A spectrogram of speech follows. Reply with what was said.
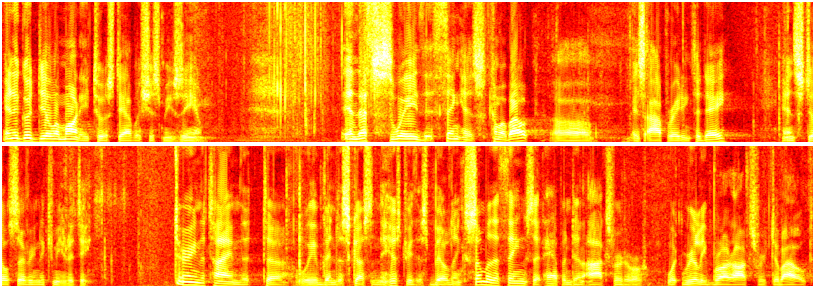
and a good deal of money to establish this museum. And that's the way the thing has come about, uh, is operating today and still serving the community. During the time that uh, we've been discussing the history of this building, some of the things that happened in Oxford, or what really brought Oxford about,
